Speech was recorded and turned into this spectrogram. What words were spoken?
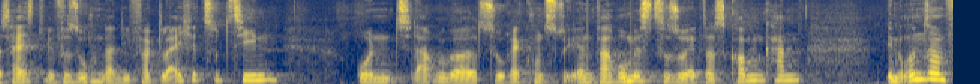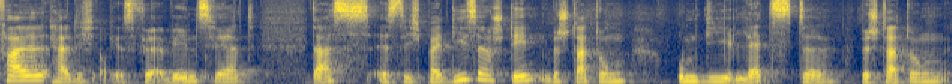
Das heißt, wir versuchen da die Vergleiche zu ziehen und darüber zu rekonstruieren, warum es zu so etwas kommen kann. In unserem Fall halte ich es für erwähnenswert, dass es sich bei dieser stehenden Bestattung um die letzte Bestattung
